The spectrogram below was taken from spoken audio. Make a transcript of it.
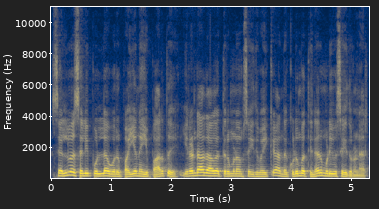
செல்வ செழிப்புள்ள ஒரு பையனை பார்த்து இரண்டாவதாக திருமணம் செய்து வைக்க அந்த குடும்பத்தினர் முடிவு செய்துள்ளனர்.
